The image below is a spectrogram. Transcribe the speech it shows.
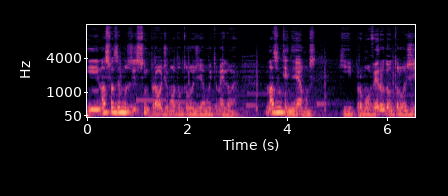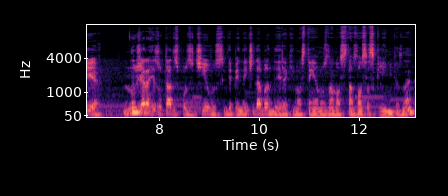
e nós fazemos isso em prol de uma odontologia muito melhor. Nós entendemos que promover odontologia nos gera resultados positivos, independente da bandeira que nós tenhamos nas nossas clínicas, né?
